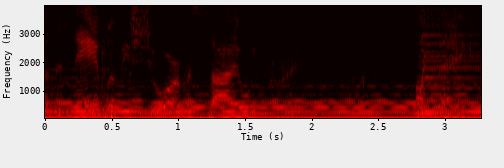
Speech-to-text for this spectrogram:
In the name of Yeshua, our Messiah, we pray. Amen.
